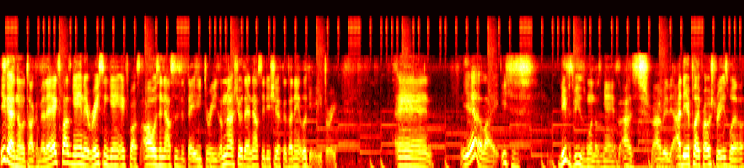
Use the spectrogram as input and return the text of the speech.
You guys know what I'm talking about. The Xbox game, that racing game, Xbox always announces at the E3s. I'm not sure they announced it this year because I didn't look at E3. And yeah, like it's just Need for is one of those games. I I really I did play Pro Street as well,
